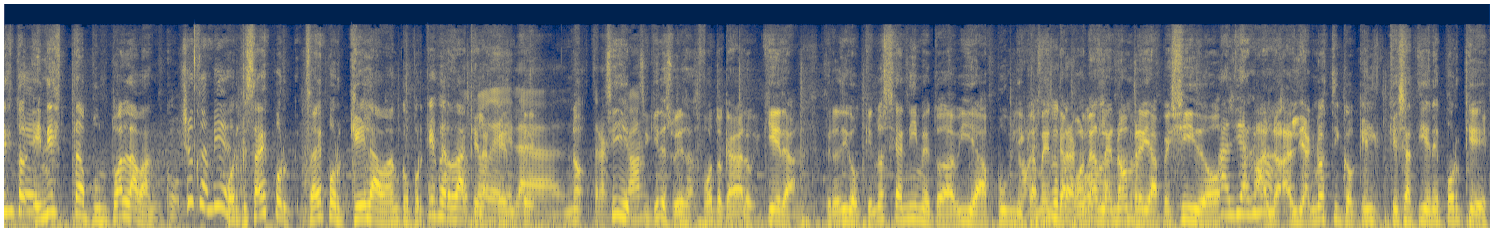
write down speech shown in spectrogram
esto- en esta puntual la banco. Yo también. Porque ¿sabes por, ¿sabes por qué la banco? Porque es verdad que la gente. la no, sí, si quiere subir esa foto, que haga lo que quiera. Pero digo, que no se anime todavía públicamente No, eso es a ponerle cosa, nombre y apellido Al diagnóstico. lo- al diagnóstico que, él- que ella tiene. ¿Por qué?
